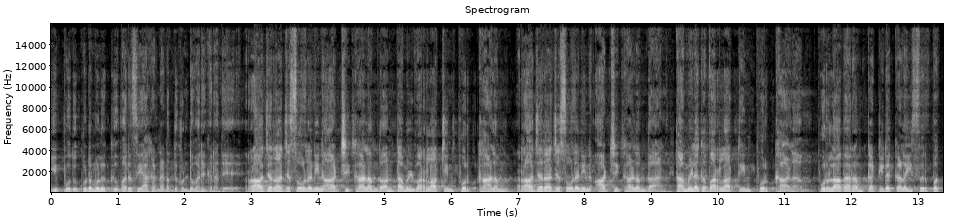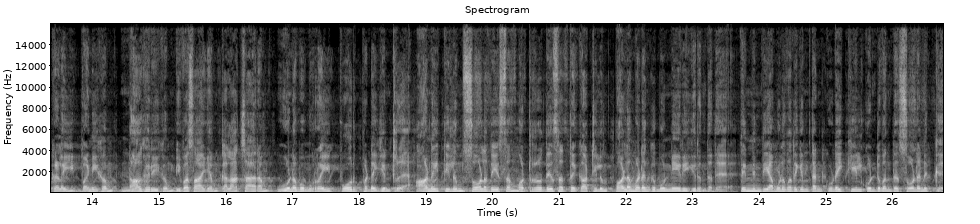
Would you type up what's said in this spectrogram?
இப்போது குடமுழுக்கு வரிசையாக நடந்து கொண்டு வருகிறது. ராஜராஜ சோழனின் ஆட்சி காலம்தான் தமிழ் வரலாற்றின் பொற்காலம். ராஜராஜ சோழனின் ஆட்சி காலம்தான் தமிழக வரலாற்றின் பொற்காலம். பொருளாதாரம் கட்டிடக்கலை சிற்பக்கலை வணிகம் நாகரிகம் விவசாயம் கலாச்சாரம் உணவு முறை போர்ப்படை என்று அனைத்திலும் சோழ தேசம் மற்றொரு தேசத்தை காட்டிலும் பல மடங்கு முன்னேறி இருந்தது. தென்னிந்தியா முழுவதையும் தன் குடை கீழ் கொண்டு வந்த சோழனுக்கு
